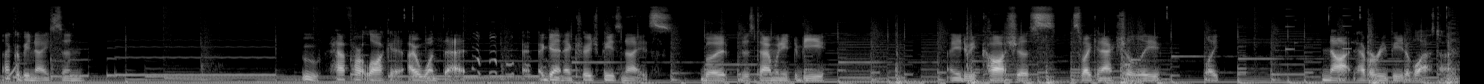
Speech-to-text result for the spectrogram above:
That could be nice and... Ooh, half heart locket. I want that. Again, extra HP is nice, but this time we need to be... I need to be cautious so I can actually, like, not have a repeat of last time.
